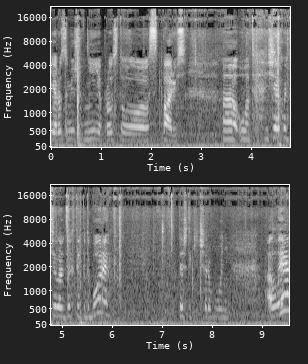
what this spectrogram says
я розумію, що в ній я просто спарюсь. Е, От, ще я хотіла вдягти підбори, теж такі червоні. Але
